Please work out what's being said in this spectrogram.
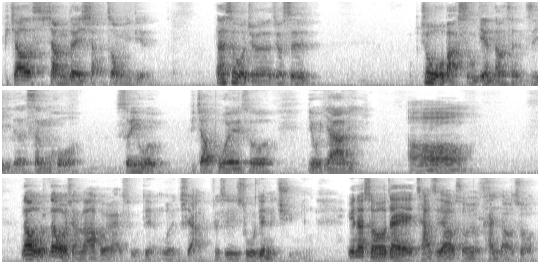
比较相对小众一点。但是我觉得就是，就我把书店当成自己的生活，所以我比较不会说。有压力哦，那我那我想拉回来书店问一下，就是书店的取名，因为那时候在查资料的时候有看到说，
